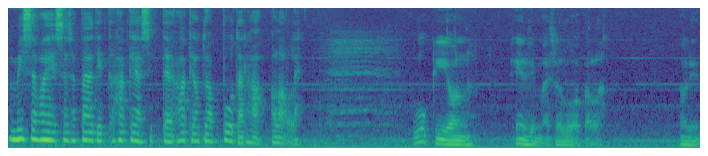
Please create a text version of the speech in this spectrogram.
No missä vaiheessa sä päätit hakea sitten, hakeutua puutarha-alalle? Lukion ensimmäisellä luokalla. Mä olin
